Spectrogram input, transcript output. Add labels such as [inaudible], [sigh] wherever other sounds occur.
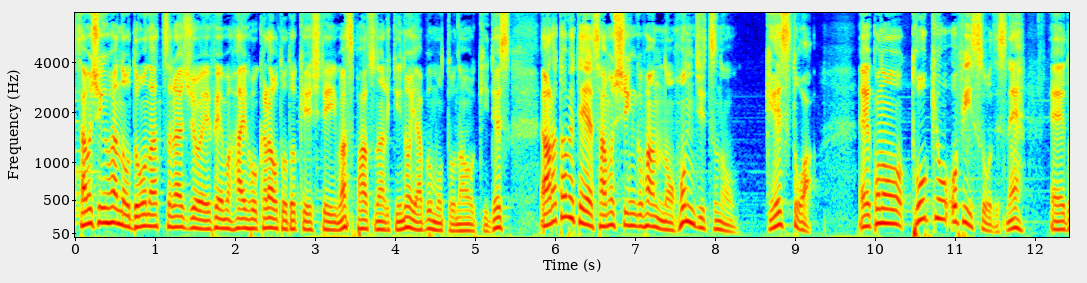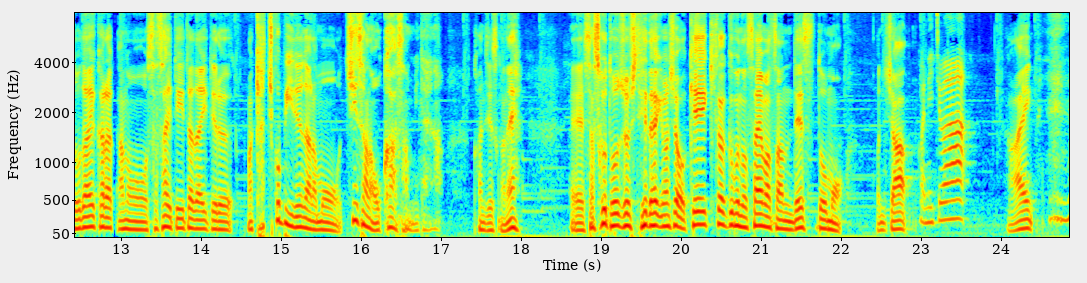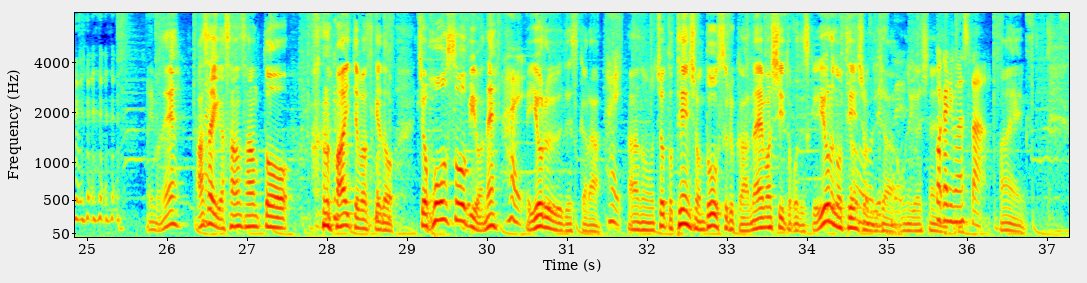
サムシングファンのドーナツラジオ FM 配報からお届けしています。パーソナリティの籔本直樹です。改めてサムシングファンの本日のゲストは、えー、この東京オフィスをですねえー、土台から、あのー、支えていただいている、まあ、キャッチコピーでならもう小さなお母さんみたいな感じですかね、えー、早速登場していただきましょう。経営企画部の佐山さんです。どうも。こんにちは。こんにちは。はい。[laughs] 今ね朝日がさんさんと、はい、入ってますけど一応放送日はね、はい、夜ですから、はい、あのちょっとテンションどうするか悩ましいところですけど夜のテンションでじゃあ、お願いしたいわかりました。はい。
